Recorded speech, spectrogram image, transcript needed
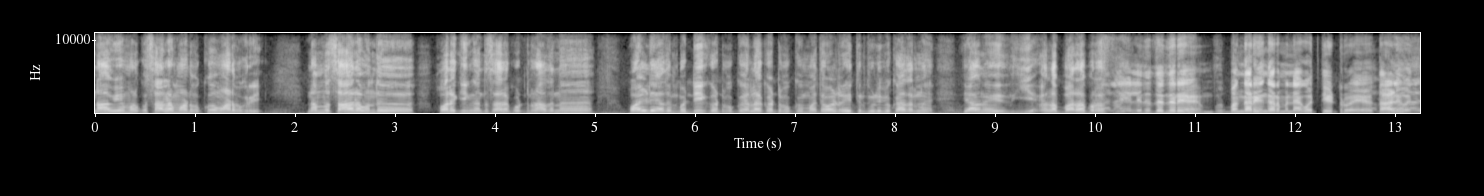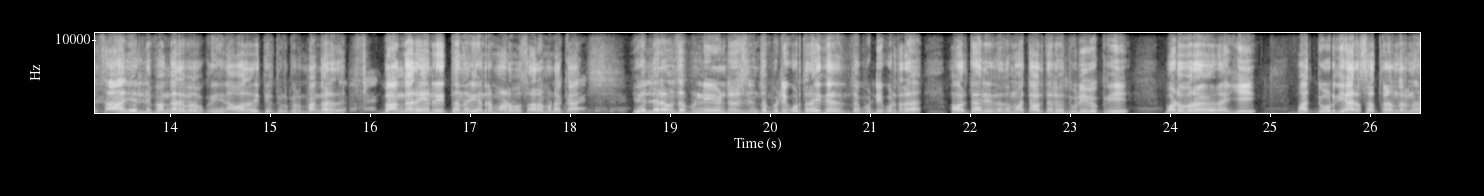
ನಾವು ಏನು ಮಾಡ್ಬೇಕು? ಸಾಲ ಮಾಡ್ಬೇಕು ಮಾಡ್ಬೇಕು ರೀ ನಮ್ಮದು ಸಾಲ ಒಂದು ಹೊಲಕ್ಕೆ ಹಿಂಗಂತ ಸಾಲ ಕೊಟ್ಟರು ಅದನ್ನು ಒಳ್ಳೆ ಅದನ್ನ ಬಡ್ಡಿ ಕಟ್ಬೇಕು ಎಲ್ಲ ಕಟ್ಬೇಕು ಮತ್ತು ಒಳ್ಳೆ ರೈತರು ದುಡಿಬೇಕಾದ್ರೂ ಯಾವ ಎಲ್ಲ ಬರ ಪರಿಸ್ಥಿತಿ ಎಲ್ಲಿದ್ದು ತಂದಿರಿ? ಬಂಗಾರ ಹಿಂಗಾರ ಮನ್ಯಾಗ ಒತ್ತಿ ಇಟ್ರು ಏ, ತಾಳಿ ಒತ್ತಿ ಸಾಲ ಎಲ್ಲಿ ಬಂಗಾರ ಬರ್ಬೇಕು ರೀ? ನಾವು ರೈತರು ದುಡ್ಕೊಂಡು ಬಂಗಾರ ಬಂಗಾರ ಏನು ರೀತಿ ಅಂದ್ರೆ ಏನಾರ ಮಾಡ್ಬೋದು ಸಾಲ ಮಾಡಕ್ಕೆ. ಎಲ್ಲರ ಒಂದು ಸ್ವಲ್ಪ ನೀವು ಇಂಟ್ರೆಸ್ಟ್ ಅಂತ ಬಡ್ಡಿ ಕೊಡ್ತಾರೆ ರೈತರ ಅಂತ ಬಡ್ಡಿ ಕೊಡ್ತಾರೆ ಅವ್ರ ತಾಲಿ ಇರೋದು ಮತ್ತು ಅವ್ರ ತಾಲಿ ದುಡಿಬೇಕು ರೀ ಬಡವರಾಗಿ. ಮತ್ತು ದುಡ್ದು ಯಾರು ಸತ್ರ ಅಂದ್ರೂ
